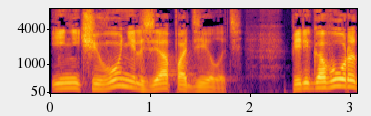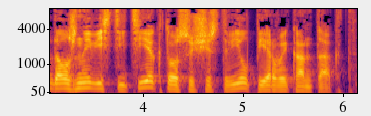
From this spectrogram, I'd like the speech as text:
И ничего нельзя поделать. Переговоры должны вести те, кто осуществил первый контакт.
